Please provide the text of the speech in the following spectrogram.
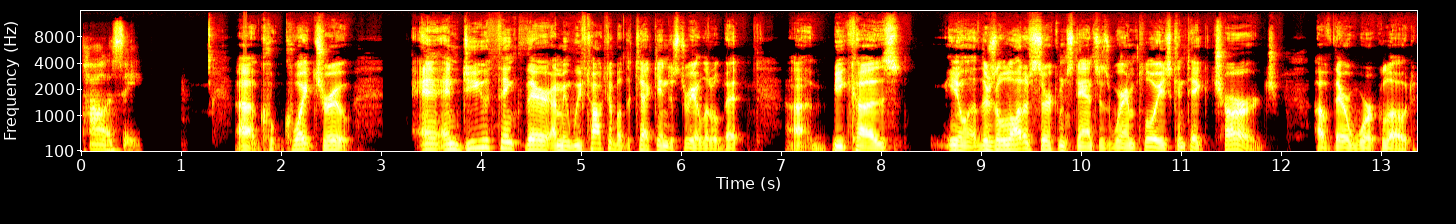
policy. Uh, qu- quite true. And, and do you think there i mean we've talked about the tech industry a little bit uh, because you know there's a lot of circumstances where employees can take charge of their workload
